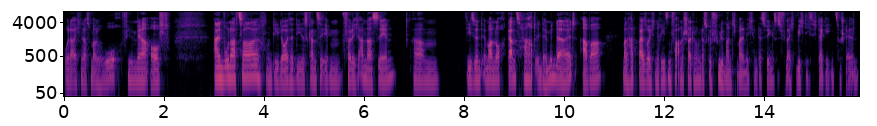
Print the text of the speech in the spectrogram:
oder rechne das mal hoch, vielmehr auf Einwohnerzahl und die Leute, die das Ganze eben völlig anders sehen, ähm, die sind immer noch ganz hart in der Minderheit, aber man hat bei solchen Riesenveranstaltungen das Gefühl manchmal nicht und deswegen ist es vielleicht wichtig, sich dagegen zu stellen.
